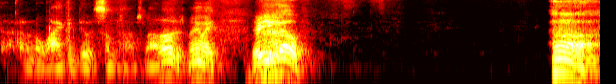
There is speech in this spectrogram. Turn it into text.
God, I don't know why I can do it sometimes, not others. But anyway, there you go. Huh.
